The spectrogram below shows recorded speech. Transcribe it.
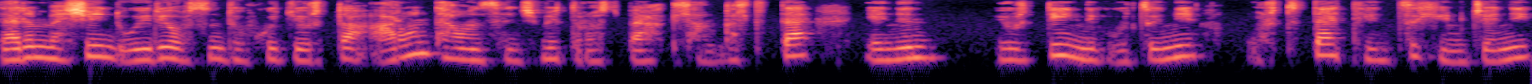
Зарим машинд үерийн усан төвхөж ердөө 15 см ус байхад л хангалттай. Энэ нь ердийн нэг үзэгний урттай тэнцэх хэмжээний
